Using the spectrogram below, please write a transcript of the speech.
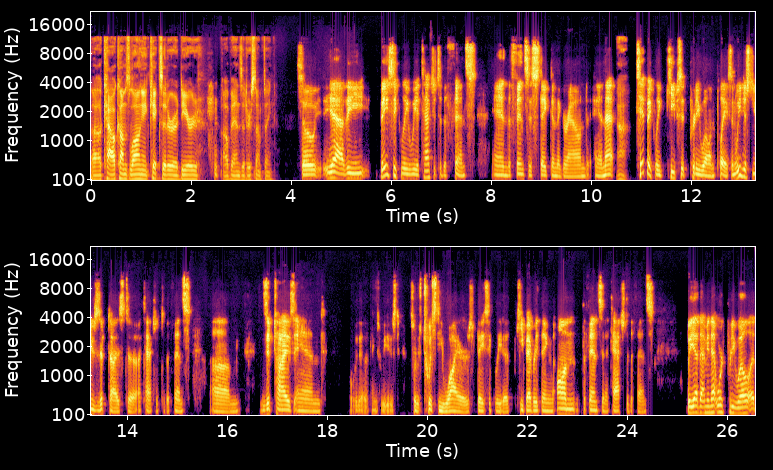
a cow comes along and kicks it, or a deer upends it, or something. So yeah, the basically we attach it to the fence, and the fence is staked in the ground, and that Ah, typically keeps it pretty well in place. And we just use zip ties to attach it to the fence. Um, zip ties and what were the other things we used? Sort of twisty wires, basically to keep everything on the fence and attached to the fence. But yeah, I mean that worked pretty well. A,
